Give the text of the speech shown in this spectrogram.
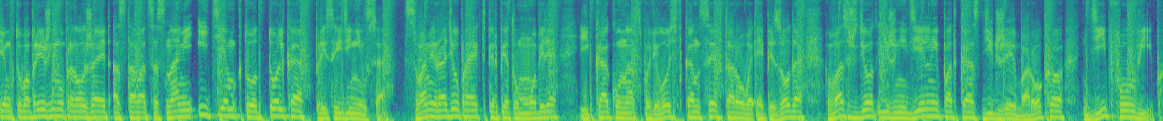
Всем, кто по-прежнему продолжает оставаться с нами и тем, кто только присоединился. С вами радиопроект Перпетум Мобиле, и как у нас повелось в конце второго эпизода, вас ждет еженедельный подкаст диджея Барокко Deep for VIP.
